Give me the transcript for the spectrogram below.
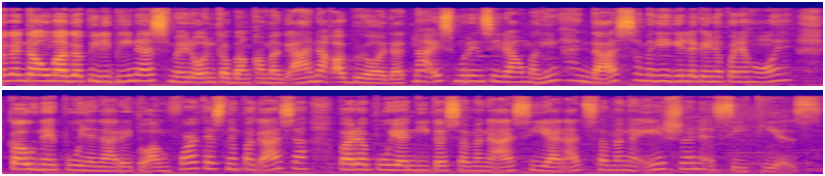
Magandang umaga Pilipinas, mayroon ka bang kamag-anak abroad at nais mo rin silang maging handa sa magiging lagay ng panahon? Kaugnay po niya narito ang forecast ng pag-asa para po yan dito sa mga ASEAN at sa mga Asian cities.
